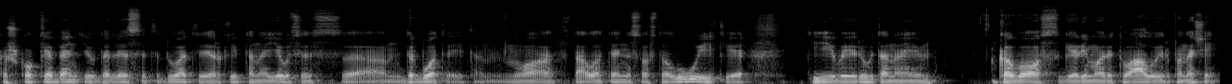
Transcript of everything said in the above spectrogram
kažkokia bent jau dalis atiduoti ir kaip tenai jausis darbuotojai. Ten nuo stalo teniso stalų iki, iki įvairių tenai kavos gerimo ritualų ir panašiai.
